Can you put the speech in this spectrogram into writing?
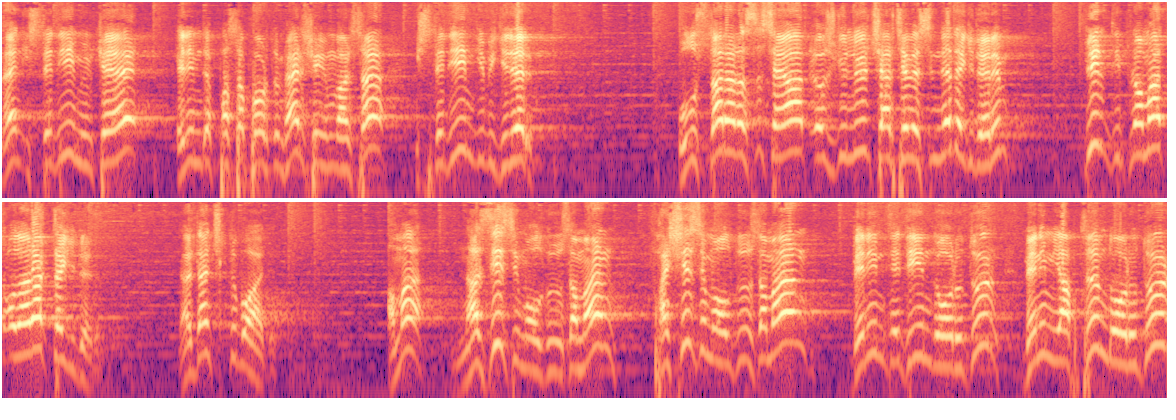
Ben istediğim ülkeye elimde pasaportum her şeyim varsa istediğim gibi giderim. Uluslararası seyahat özgürlüğü çerçevesinde de giderim. Bir diplomat olarak da giderim. Nereden çıktı bu adet? Ama nazizm olduğu zaman, faşizm olduğu zaman benim dediğim doğrudur, benim yaptığım doğrudur,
